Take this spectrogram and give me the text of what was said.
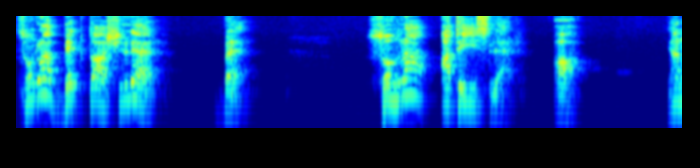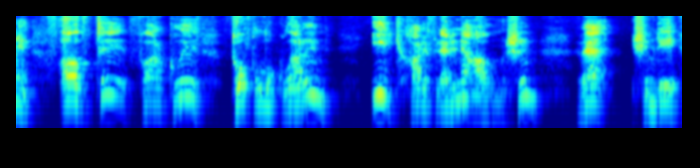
Sonra Bektaşiler B. Sonra ateistler A. Yani altı farklı toplulukların ilk harflerini almışım ve şimdi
